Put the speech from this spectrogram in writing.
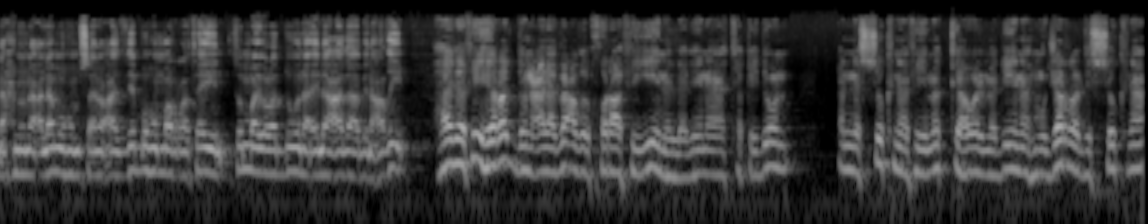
نحن نعلمهم سنعذبهم مرتين ثم يردون إلى عذاب عظيم. هذا فيه رد على بعض الخرافيين الذين يعتقدون أن السكنى في مكة والمدينة مجرد السكنى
